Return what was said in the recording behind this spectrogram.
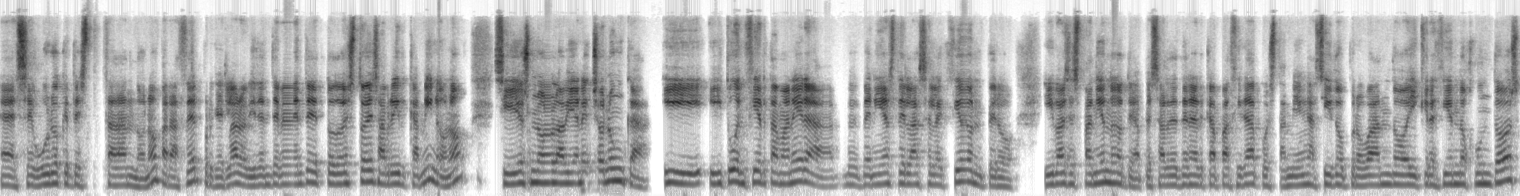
eh, seguro que te está dando, ¿no? Para hacer, porque claro, evidentemente todo esto es abrir camino, ¿no? Si ellos no lo habían hecho nunca y, tú en cierta manera venías de la selección, pero ibas expandiéndote a pesar de tener capacidad, pues también has ido probando y creciendo juntos,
